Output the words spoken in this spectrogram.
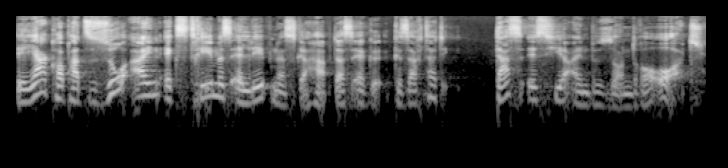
der Jakob hat so ein extremes Erlebnis gehabt, dass er gesagt hat, das ist hier ein besonderer Ort.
